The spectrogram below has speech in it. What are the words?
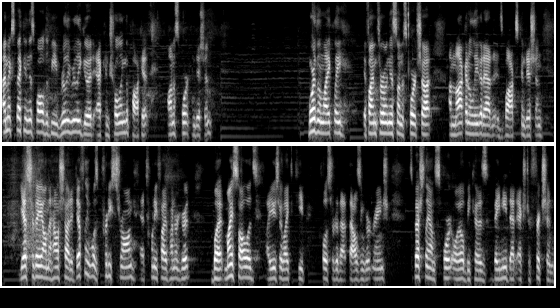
I'm expecting this ball to be really, really good at controlling the pocket on a sport condition. More than likely, if I'm throwing this on a sport shot, I'm not gonna leave it at its box condition. Yesterday on the house shot, it definitely was pretty strong at 2500 grit, but my solids, I usually like to keep closer to that 1000 grit range, especially on sport oil because they need that extra friction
